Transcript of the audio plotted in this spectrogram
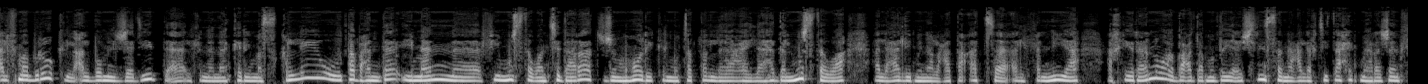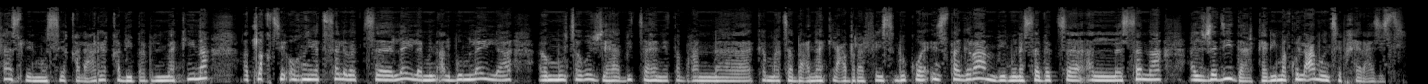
ألف مبروك الألبوم الجديد الفنانة كريمة الصقلي وطبعا دائما في مستوى انتظارات جمهورك المتطلع إلى هذا المستوى العالي من العطاءات الفنية. أخيرا وبعد مضي 20 سنة على افتتاحك مهرجان فاس للموسيقى العريقة بباب الماكينة أطلقت أغنية سلبت ليلى من ألبوم ليلى متوجهة بالتهاني طبعا كما تابعناك عبر الفيسبوك وإنستغرام بمناسبة السنة الجديدة. كريمة كل عام وأنت بخير عزيزتي.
